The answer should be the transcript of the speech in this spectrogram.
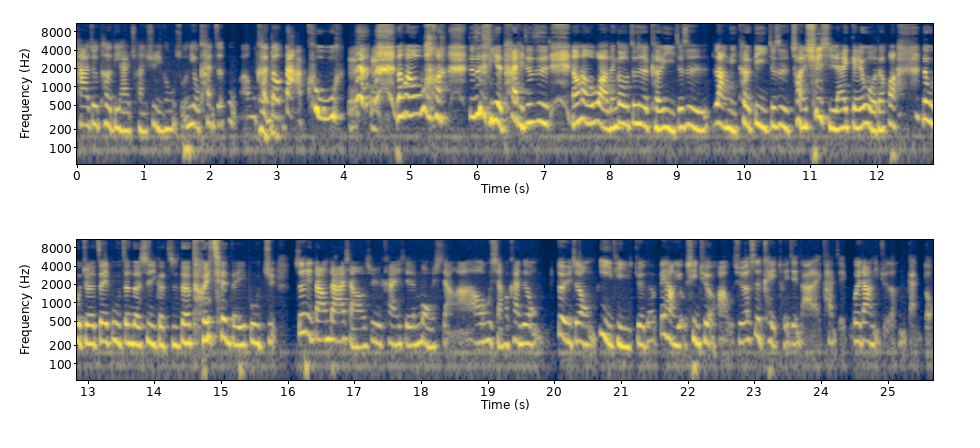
他就特地还传讯跟我说：“你有看这部吗？”我看到大哭，然后哇，也太 就是，然后哇，能够真的可以就是让你特地就是传讯息来给我的话，那我觉得这一部真的是一个值得 推荐的一部剧。所以当大家想要去看一些梦想啊，然后想要看这种对于这种议题觉得非常有兴趣的话，我觉得是可以推荐大家来看这部，会让你觉得很感动。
